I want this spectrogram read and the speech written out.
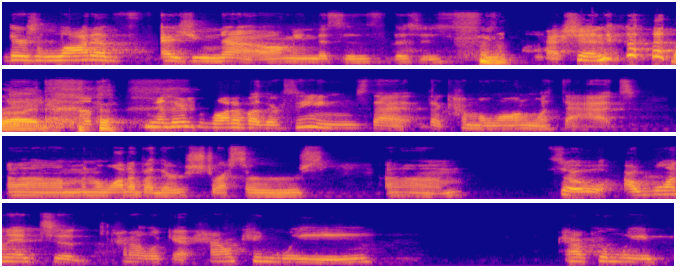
there's a lot of, as you know, I mean, this is, this is your profession. right. um, you know, there's a lot of other things that, that come along with that. Um, and a lot of other stressors. Um, so I wanted to kind of look at how can we, how can we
